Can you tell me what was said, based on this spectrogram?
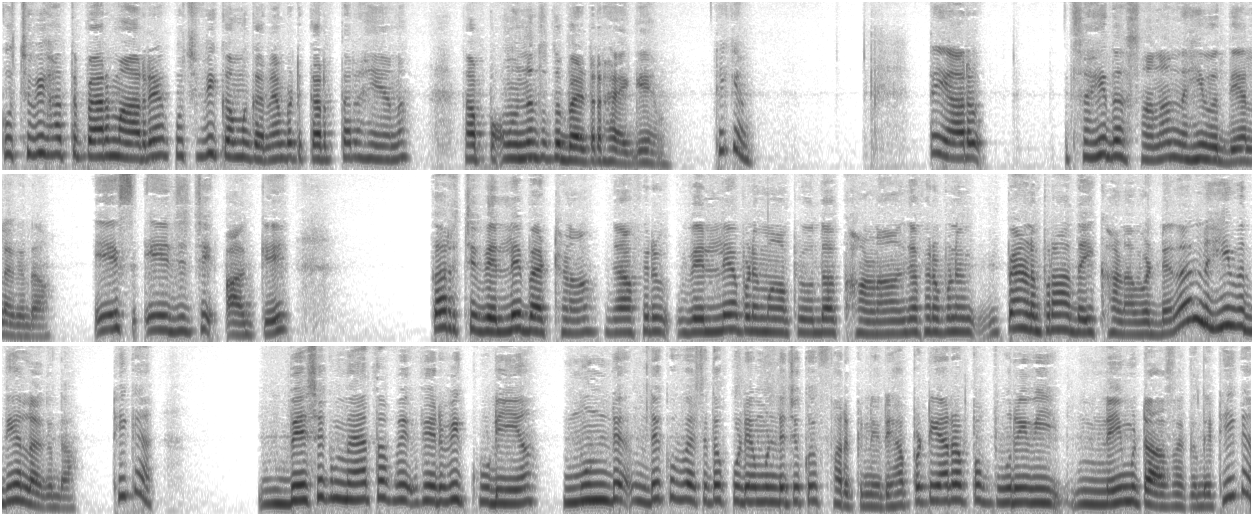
ਕੁਝ ਵੀ ਹੱਥ ਪੈਰ ਮਾਰ ਰਹੇ ਆ ਕੁਝ ਵੀ ਕੰਮ ਕਰ ਰਹੇ ਆ ਬਟ ਕਰ ਤਾਂ ਰਹੇ ਆ ਨਾ, ਤਾਂ ਆਪਾਂ ਉਹਨਾਂ ਤੋਂ ਤਾਂ ਬੈਟਰ ਹੈਗੇ ਆ। ਠੀਕ ਹੈ। ਤੇ ਯਾਰ ਸਹੀ ਦੱਸਾਂ ਨਾ, ਨਹੀਂ ਵਧੀਆ ਲੱਗਦਾ। ਇਸ ਏਜ 'ਚ ਆ ਕੇ ਘਰ 'ਚ ਵਿਹਲੇ ਬੈਠਣਾ ਜਾਂ ਫਿਰ ਵਿਹਲੇ ਆਪਣੇ ਮਾਪਿਓ ਦਾ ਖਾਣਾ ਜਾਂ ਫਿਰ ਆਪਣੇ ਭੈਣ ਭਰਾ ਦਾ ਹੀ ਖਾਣਾ ਵੱਡੇ ਦਾ ਨਹੀਂ ਵਧੀਆ ਲੱਗਦਾ। ਠੀਕ ਹੈ। ਬੇਸਿਕ ਮੈਂ ਤਾਂ ਫਿਰ- ਵੀ ਕੁੜੀ ਆ ਮੁੰਡੇ, ਦੇਖੋ ਵੈਸੇ ਤਾਂ ਕੁੜੀਆਂ ਮੁੰਡੇ 'ਚ ਕੋਈ ਫ਼ਰਕ ਨਹੀਂ ਰਿਹਾ ਬਟ ਯਾਰ ਆਪਾਂ ਪੂਰੀ ਵੀ ਨਹੀਂ ਮਿਟਾ ਸਕਦੇ। ਠੀਕ ਹੈ।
